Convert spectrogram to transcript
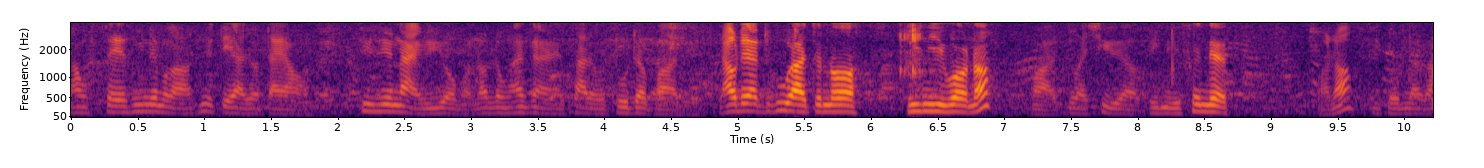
နောက်10စုနှစ်မကနှစ်တရာကျော်တိုင်အောင်စီစဉ်နိုင်ပြီးတော့ပေါ့နော်လုပ်ငန်းကံစတော့တိုးတက်ပါစေနောက်တစ်ခုကကျွန်တော်ဘီနီပေါ့နော်ဟာသူကရှိရဘီနီ fitness ပေါ့နော်ဒီကုမ္ပဏီက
